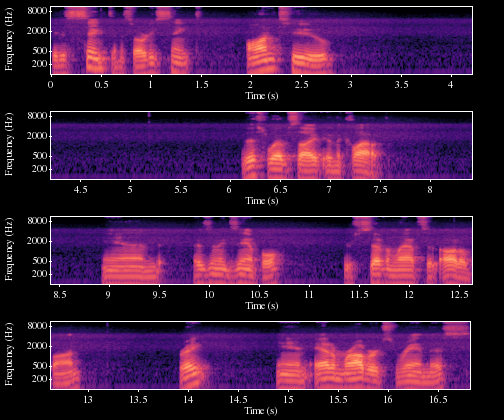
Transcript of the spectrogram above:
it is synced and it's already synced onto this website in the cloud. And as an example, there's seven laps at Autobahn, right? And Adam Roberts ran this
